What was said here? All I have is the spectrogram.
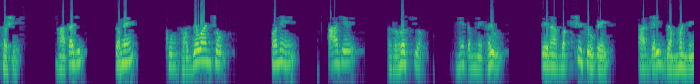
થશે. માતાજી, તમે ખૂબ ભાગ્યવાન છો અને આ જે રહસ્ય મેં તમને કહ્યું, તેના બક્ષિસ રૂપે આ ગરીબ બ્રાહ્મણને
